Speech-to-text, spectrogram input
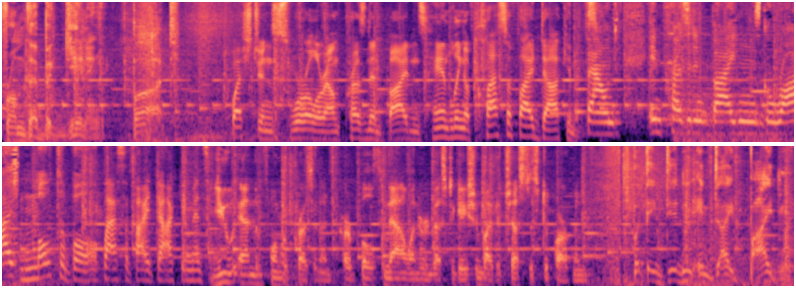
From the beginning, but questions swirl around President Biden's handling of classified documents. Found in President Biden's garage multiple classified documents. You and the former president are both now under investigation by the Justice Department. But they didn't indict Biden.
